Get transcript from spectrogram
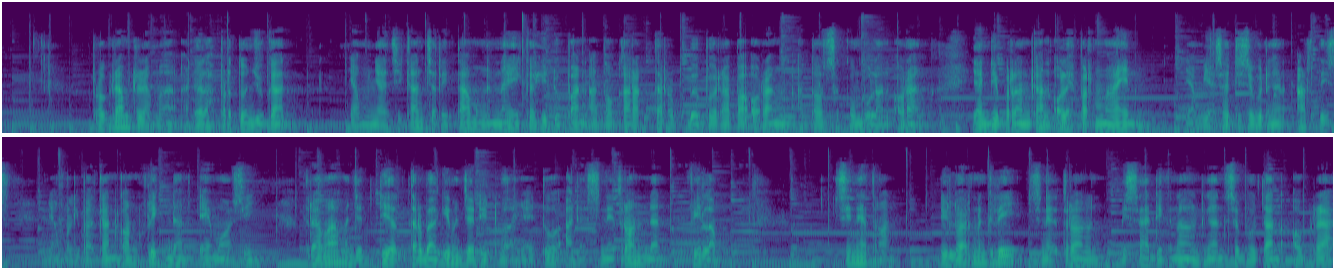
Program drama adalah pertunjukan yang menyajikan cerita mengenai kehidupan atau karakter beberapa orang atau sekumpulan orang yang diperankan oleh pemain yang biasa disebut dengan artis yang melibatkan konflik dan emosi. Drama menjadi terbagi menjadi dua, yaitu ada sinetron dan film. Sinetron Di luar negeri, sinetron bisa dikenal dengan sebutan opera,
